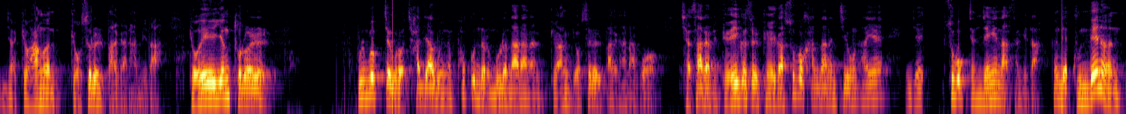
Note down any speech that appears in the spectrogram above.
이제 교황은 교수를 발간합니다. 교회의 영토를 불법적으로 차지하고 있는 폭군들은 물러나라는 교황 교수를 발간하고 제사라는 교회 것을 교회가 수복한다는 지원하에 이제 수복 전쟁에 나섭니다. 근데 군대는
